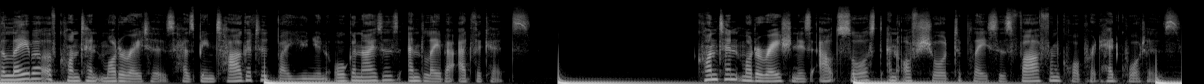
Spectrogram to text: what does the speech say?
The labour of content moderators has been targeted by union organisers and labour advocates. Content moderation is outsourced and offshored to places far from corporate headquarters.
